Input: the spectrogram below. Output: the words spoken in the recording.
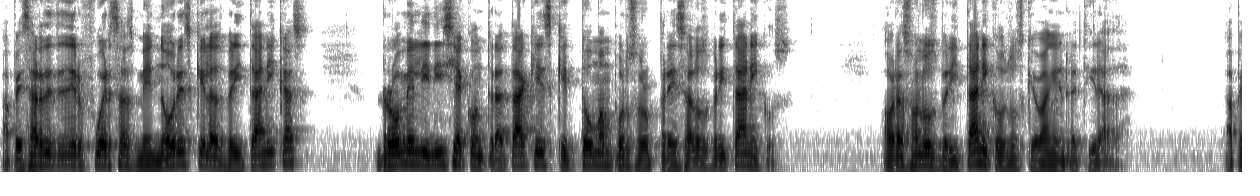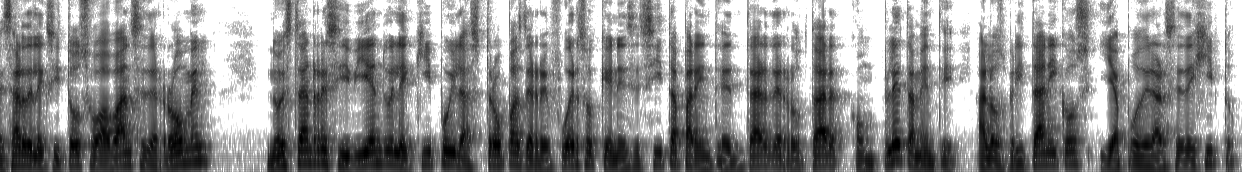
A pesar de tener fuerzas menores que las británicas, Rommel inicia contraataques que toman por sorpresa a los británicos. Ahora son los británicos los que van en retirada. A pesar del exitoso avance de Rommel, no están recibiendo el equipo y las tropas de refuerzo que necesita para intentar derrotar completamente a los británicos y apoderarse de Egipto.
